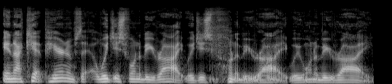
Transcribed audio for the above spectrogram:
and I kept hearing them say, "We just want to be right. We just want to be right. We want to be right."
